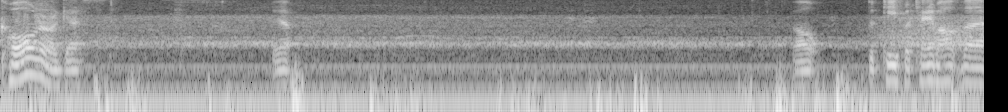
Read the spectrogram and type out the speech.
corner, I guess. Yep. Oh, the keeper came out there.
